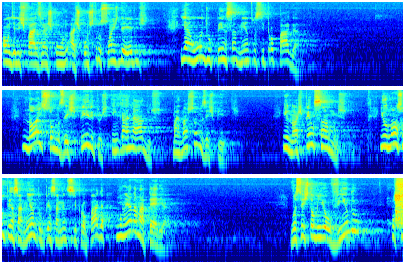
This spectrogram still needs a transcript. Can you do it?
onde eles fazem as, as construções deles e aonde o pensamento se propaga. Nós somos espíritos encarnados, mas nós somos espíritos. E nós pensamos. E o nosso pensamento, o pensamento se propaga, não é na matéria. Vocês estão me ouvindo porque.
